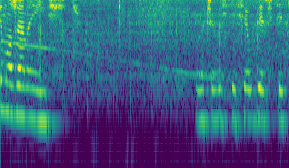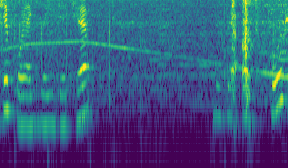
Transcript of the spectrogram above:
I możemy iść. Oczywiście się ubierzcie ciepło, jak wyjdziecie. Dobra, otwórz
